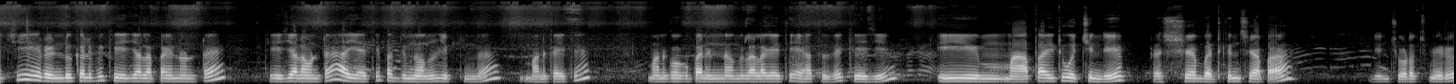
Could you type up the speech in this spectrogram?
వచ్చి రెండు కలిపి కేజీ అలా పైన ఉంటాయి కేజీ అలా ఉంటాయి అవి అయితే పద్దెనిమిది వందలు చెప్తుంది. మనకైతే మనకు ఒక పన్నెండు వందలు అలాగైతే వేస్తుంది కేజీ. ఈ మాత అయితే వచ్చింది ఫ్రెష్ బతికిన చేప. దీన్ని చూడొచ్చు మీరు.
